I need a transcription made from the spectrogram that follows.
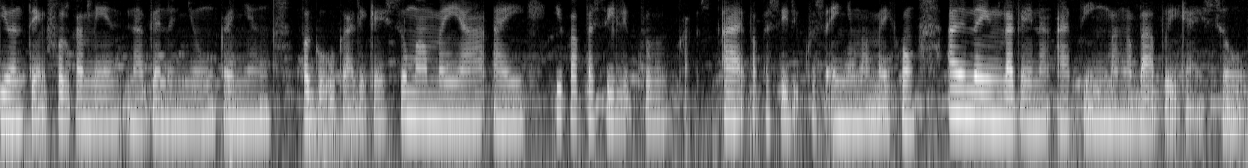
yun, thankful kami na ganun yung kanyang pag-uugali guys. So, mamaya ay ipapasilip ko, ah, ipapasilip ko sa inyo mamay kung ano na yung lagay ng ating mga baboy guys. So,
